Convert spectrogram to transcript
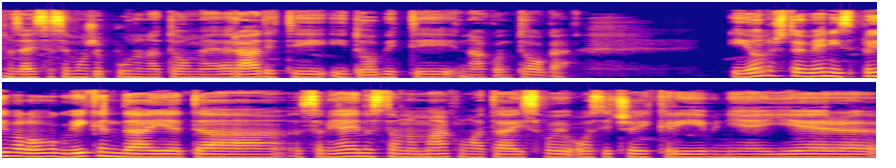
zaista se može puno na tome raditi i dobiti nakon toga. I ono što je meni isplivalo ovog vikenda je da sam ja jednostavno maknula taj svoj osjećaj krivnje jer e,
